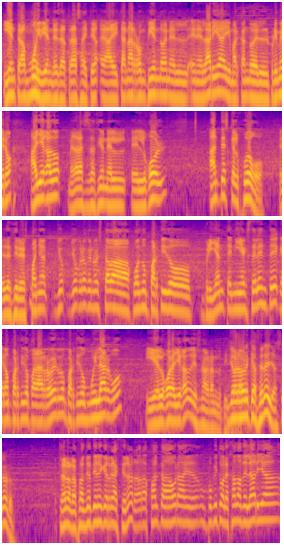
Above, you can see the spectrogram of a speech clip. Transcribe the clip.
y entra muy bien desde atrás Aite- Aitana rompiendo en el, en el área y marcando el primero. Ha llegado, me da la sensación, el, el gol antes que el juego. Es decir, España yo, yo creo que no estaba jugando un partido brillante ni excelente, que era un partido para roerlo, un partido muy largo y el gol ha llegado y es una gran noticia. Y ahora a ver qué hacen ellas, claro. Claro, la Francia tiene que reaccionar. Ahora falta ahora eh, un poquito alejada del área,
